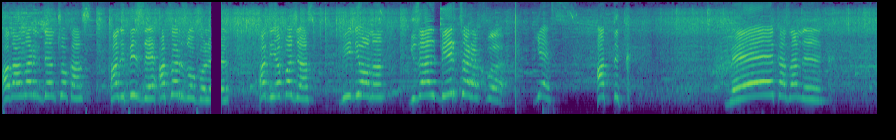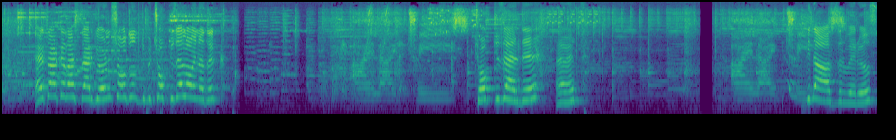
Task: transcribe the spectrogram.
Adamların canı çok az. Hadi biz de atarız o golü. Hadi yapacağız. Videonun güzel bir tarafı. Yes. Attık. Ve kazandık. Evet arkadaşlar görmüş olduğunuz gibi çok güzel oynadık. Çok güzeldi. Evet. Bir daha hazır veriyoruz.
